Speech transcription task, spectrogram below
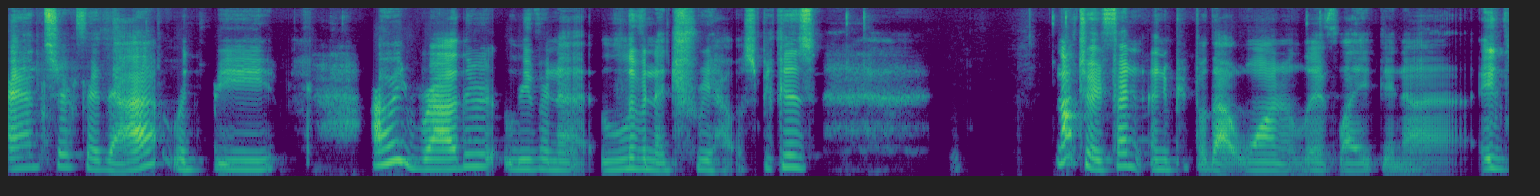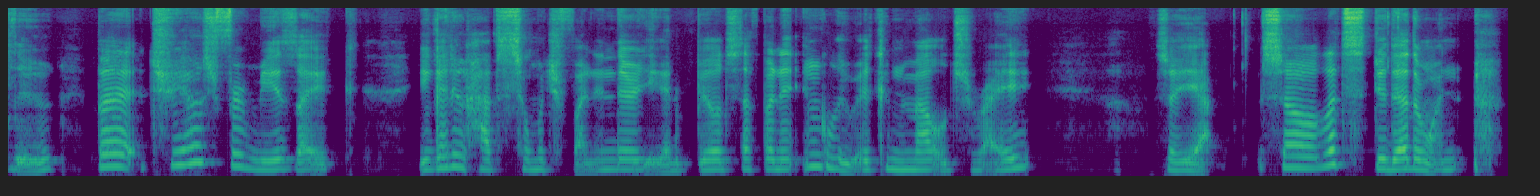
answer for that would be I would rather live in a live in a treehouse because not to offend any people that want to live like in a igloo, but treehouse for me is like you got to have so much fun in there. You got to build stuff, but an igloo it can melt, right? So yeah. So let's do the other one.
